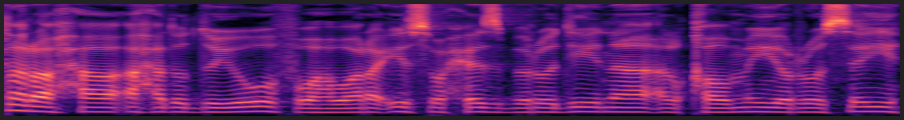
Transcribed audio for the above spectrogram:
طرح أحد الضيوف وهو رئيس حزب رودينا القومي الروسي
